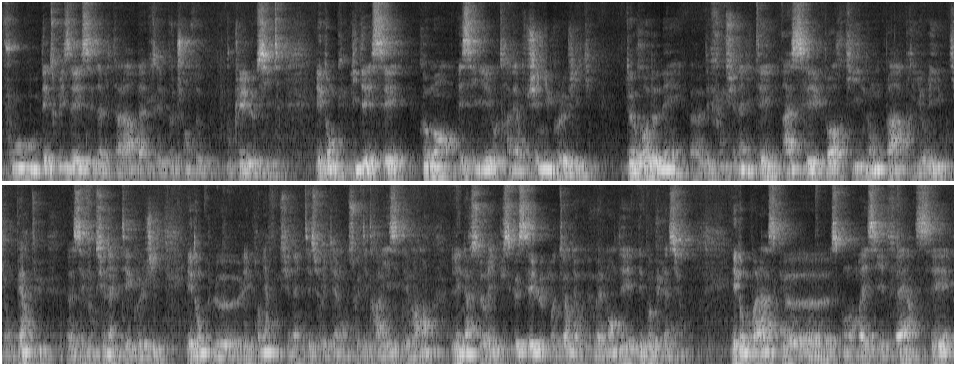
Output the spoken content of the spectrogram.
vous détruisez ces habitats-là, ben, vous avez peu de chances de boucler le site. Et donc, l'idée, c'est comment essayer, au travers du génie écologique, de redonner euh, des fonctionnalités à ces ports qui n'ont pas, a priori, ou qui ont perdu euh, ces fonctionnalités écologiques. Et donc, les premières fonctionnalités sur lesquelles on souhaitait travailler, c'était vraiment les nurseries, puisque c'est le moteur de renouvellement des, populations. Et donc, voilà ce qu'on euh, ce qu'on va essayer de faire, c'est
